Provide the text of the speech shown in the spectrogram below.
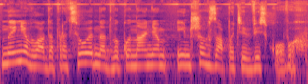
Нині влада працює над виконанням інших запитів військових.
